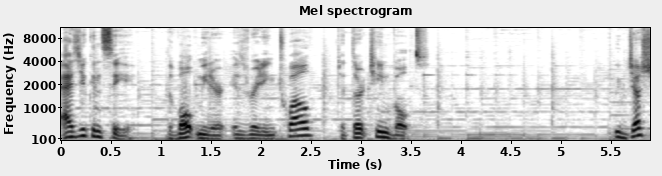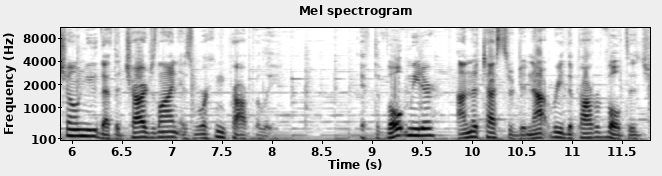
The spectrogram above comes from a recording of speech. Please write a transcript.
As you can see, the voltmeter is reading 12 to 13 volts. We've just shown you that the charge line is working properly. If the voltmeter on the tester did not read the proper voltage,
